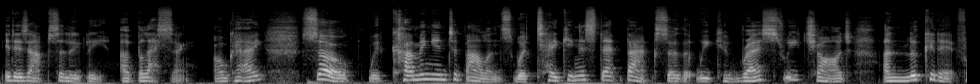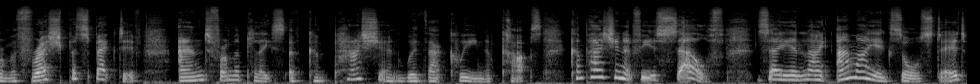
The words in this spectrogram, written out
it is absolutely a blessing. Okay, so we're coming into balance. We're taking a step back so that we can rest, recharge, and look at it from a fresh perspective and from a place of compassion with that Queen of Cups. Compassionate for yourself, saying, like, Am I exhausted?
